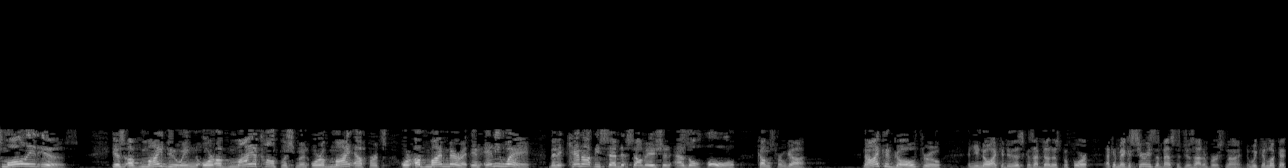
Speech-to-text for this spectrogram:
small it is, is of my doing or of my accomplishment or of my efforts or of my merit in any way, then it cannot be said that salvation as a whole comes from God. Now I could go through, and you know I could do this because I've done this before, I could make a series of messages out of verse 9. And we could look at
